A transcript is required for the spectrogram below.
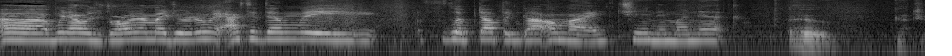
uh, when I was drawing on my journal, it accidentally flipped up and got on my chin and my neck. Oh. Gotcha.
